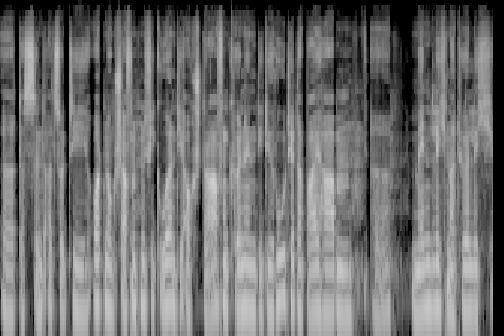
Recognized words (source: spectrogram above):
Das sind also die ordnungsschaffenden Figuren, die auch strafen können, die die Rute dabei haben. Männlich natürlich,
